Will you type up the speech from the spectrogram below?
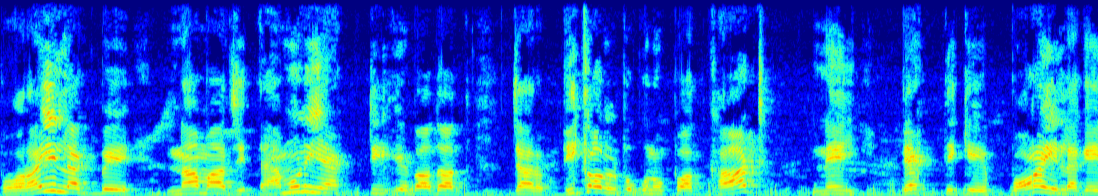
পড়াই লাগবে। নামাজ এমনই একটি এবাদত যার বিকল্প কোনো পথঘাট নেই। ব্যক্তিকে পড়াই লাগে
